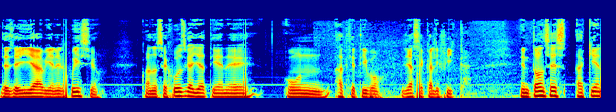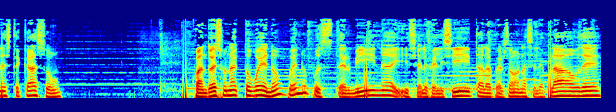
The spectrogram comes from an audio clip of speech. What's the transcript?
Desde ahí ya viene el juicio. Cuando se juzga ya tiene un adjetivo, ya se califica. Entonces, aquí en este caso, cuando es un acto bueno, bueno, pues termina y se le felicita a la persona, se le aplaude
